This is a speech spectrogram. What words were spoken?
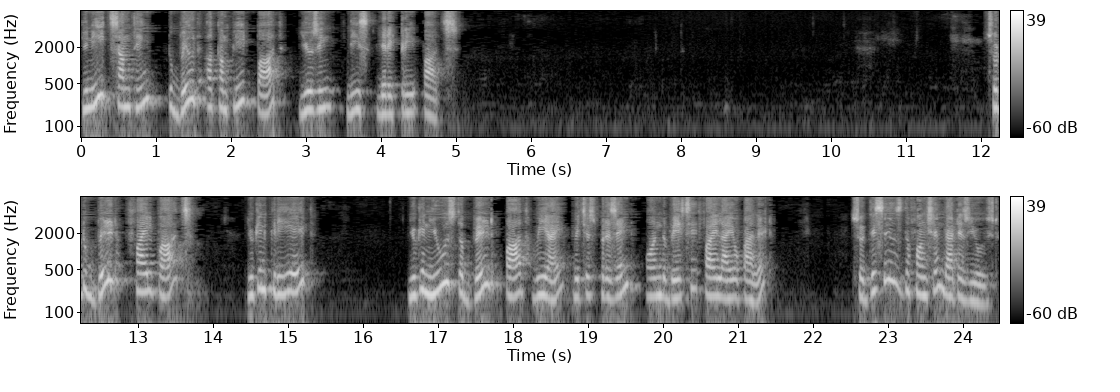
you need something to build a complete path using these directory paths. So to build file paths, you can create, you can use the build path VI which is present on the basic file IO palette. So this is the function that is used.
